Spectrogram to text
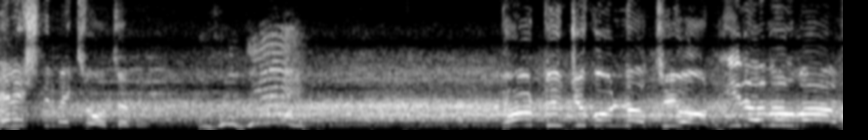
Eleştirmek zor tabii. Dördüncü golünü atıyor. İnanılmaz.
